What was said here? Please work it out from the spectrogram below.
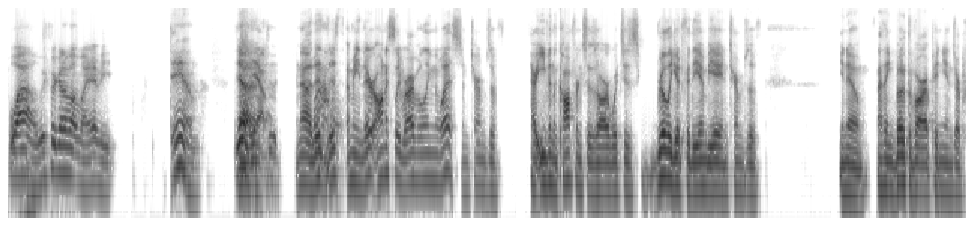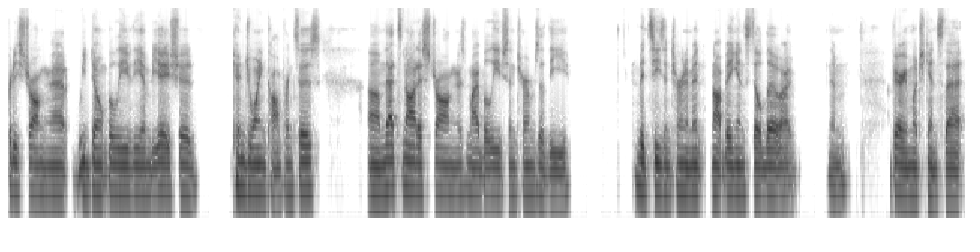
Wow, we forgot about Miami. Damn. Yeah, yeah. No, this, wow. this, I mean, they're honestly rivaling the West in terms of how even the conferences are, which is really good for the NBA in terms of you know, I think both of our opinions are pretty strong that we don't believe the NBA should conjoin conferences. Um, that's not as strong as my beliefs in terms of the midseason tournament not being instilled, though. I am very much against that.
